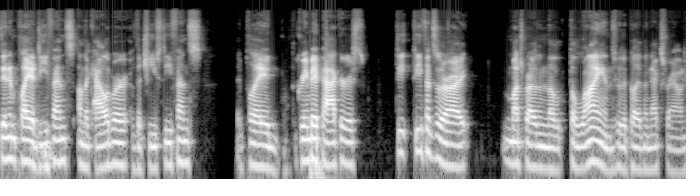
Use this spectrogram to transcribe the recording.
didn't play a defense on the caliber of the Chiefs defense. They played the Green Bay Packers. De- defenses are all right much better than the, the Lions, who they play in the next round.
